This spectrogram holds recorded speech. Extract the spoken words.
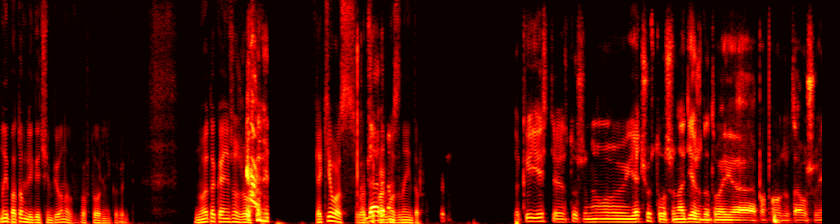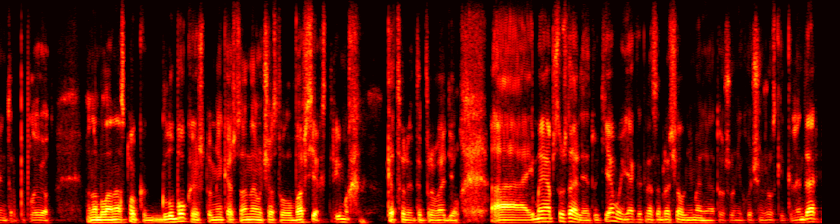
Ну и потом Лига Чемпионов во вторник вроде. Ну это, конечно, жестко. Какие у вас вообще да, прогнозы да. на Интер? Так и есть. Э, слушай, ну, я чувствовал, что надежда твоя по поводу того, что Интер поплывет, она была настолько глубокая, что, мне кажется, она участвовала во всех стримах, которые ты проводил. А, и мы обсуждали эту тему. Я как раз обращал внимание на то, что у них очень жесткий календарь.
